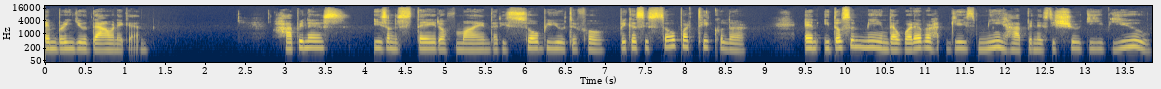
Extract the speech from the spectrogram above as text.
and bring you down again. Happiness is a state of mind that is so beautiful because it's so particular. And it doesn't mean that whatever gives me happiness, it should give you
